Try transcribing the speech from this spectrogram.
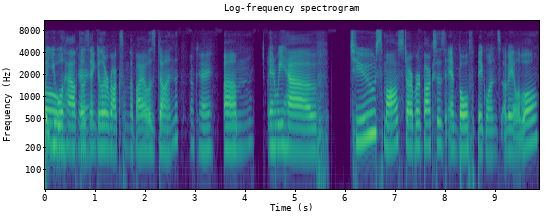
oh, but you will Oh, have okay. those angular rocks when the bio is done. Okay. Um, and we have two small starboard boxes and both big ones available.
